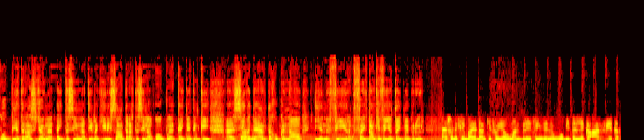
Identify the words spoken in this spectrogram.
kook beter as joune uit te sien natuurlik hierdie Saterdag te sien op kyk net en kie uh, 7:30 op kanaal 145. Dankie vir jou tyd my broer. En so net baie dankie vir jou man blessings en hoop jy 'n lekker aand verder.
